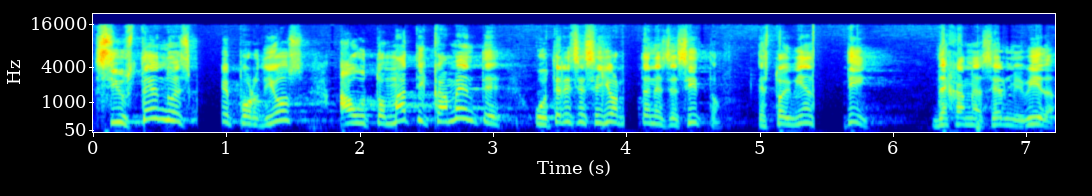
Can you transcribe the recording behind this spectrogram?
Si usted no escoge por Dios, automáticamente usted dice, Señor, no te necesito, estoy bien sin ti, déjame hacer mi vida.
